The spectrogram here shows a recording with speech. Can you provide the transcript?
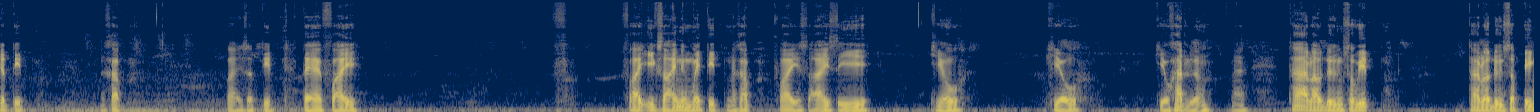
จะติดนะครับ ไฟสติด แต่ไฟ ไฟอีกสายหนึ่งไม่ติดนะครับ ไฟสายสีเขียว เขียว เขียวคาดเหลืองนะ ถ้าเราดึงสวิตช์ถ้าเราดึงสปริง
